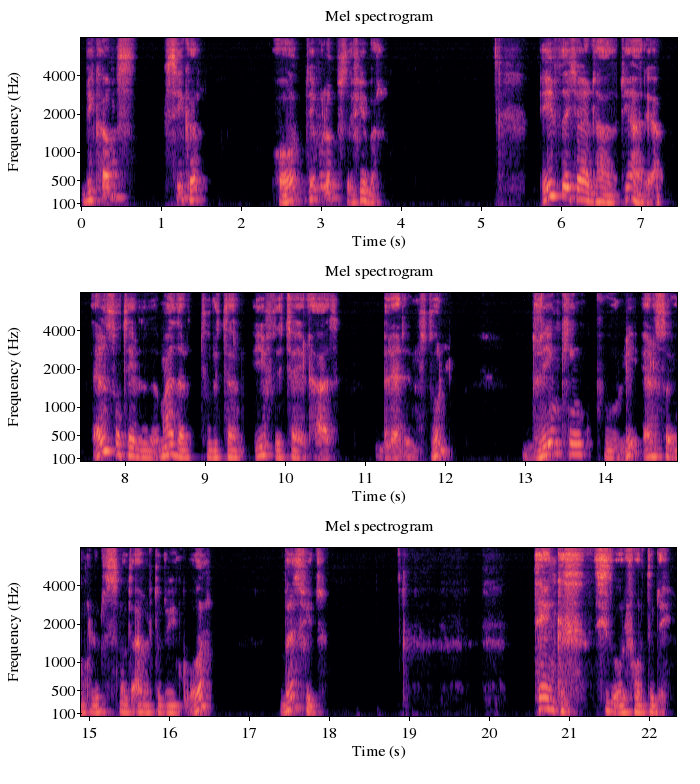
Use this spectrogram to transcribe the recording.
becomes sicker, or develops a fever. If the child has diarrhea, also tell the mother to return if the child has blood in stool. Drinking poorly also includes not able to drink or breastfeed. Thanks. This is all for today.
